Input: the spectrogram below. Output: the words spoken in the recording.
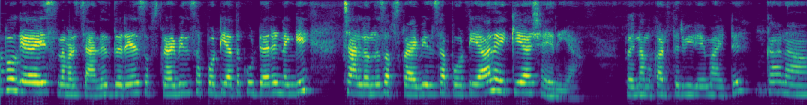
അപ്പോൾ ഗേസ് നമ്മുടെ ചാനൽ ഇതുവരെ സബ്സ്ക്രൈബ് ചെയ്ത് സപ്പോർട്ട് ചെയ്യാത്ത കൂട്ടുകാരുണ്ടെങ്കിൽ ചാനലൊന്ന് സബ്സ്ക്രൈബ് ചെയ്ത് സപ്പോർട്ട് ചെയ്യുക ലൈക്ക് ചെയ്യുക ഷെയർ ചെയ്യുക. അപ്പോൾ നമുക്ക് അടുത്തൊരു വീഡിയോയുമായിട്ട് കാണാം.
